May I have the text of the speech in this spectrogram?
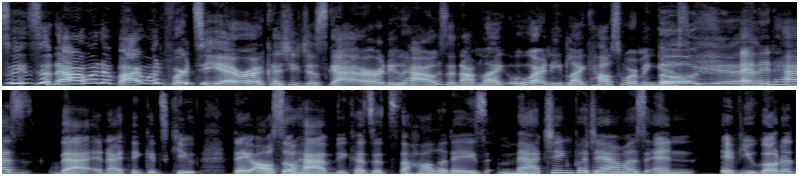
sweet. So now I want to buy one for Tiara because she just got her new house, and I'm like, ooh, I need like housewarming gifts. oh yeah. And it has that, and I think it's cute. They also have because it's the holidays, matching pajamas. And if you go to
